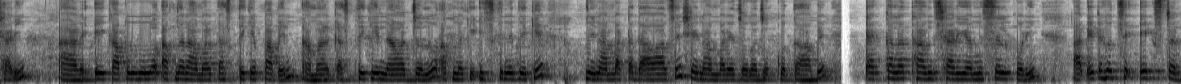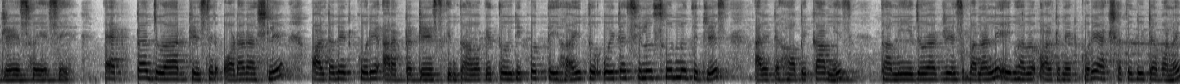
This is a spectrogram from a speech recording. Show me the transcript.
শাড়ি। আর এই কাপড়গুলো আপনারা আমার কাছ থেকে পাবেন। আমার কাছ থেকে নেওয়ার জন্য আপনাকে স্ক্রিনে দেখে যে নাম্বারটা দেওয়া আছে, সেই নাম্বারে যোগাযোগ করতে হবে। এক কালার থান শাড়ি আমি সেল করি। আর এটা হচ্ছে এক্সট্রা ড্রেস হয়েছে। একটা জোড়া ড্রেসের অর্ডার আসলে অল্টারনেট করে আর একটা ড্রেস কিন্তু আমাকে তৈরি করতেই হয়। তো ওইটা ছিল সুন্নতি ড্রেস, আর এটা হবে কামিজ। তো আমি জোড়া ড্রেস বানালে এইভাবে অল্টারনেট করে একসাথে দুইটা বানাই,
